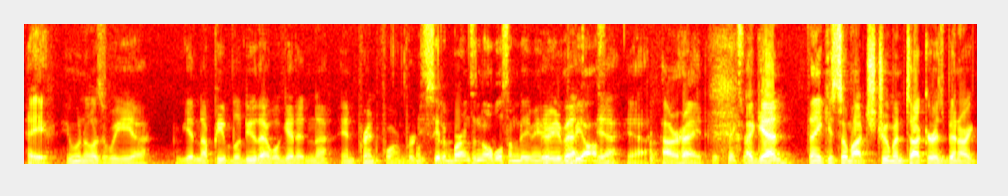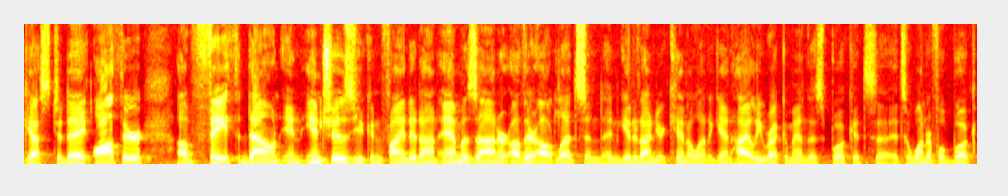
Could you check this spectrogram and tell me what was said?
hey, who knows? We uh, we get enough people to do that, we'll get it in uh, in print form pretty We'll see it soon. at Barnes and Noble someday. Maybe There you that'd be awesome. Yeah, yeah. All right. thanks, Again, thank you so much. Truman Tucker has been our guest today, author of Faith Down in Inches. You can find it on Amazon or other outlets and, and get it on your Kindle. And again, highly recommend this book. It's, uh, it's a wonderful book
